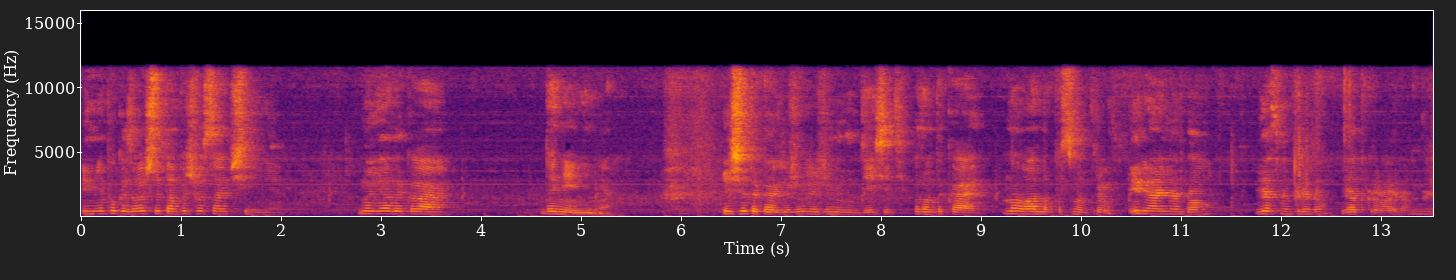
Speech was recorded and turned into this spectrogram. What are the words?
И мне показалось, что там пришло сообщение. Ну, я такая, да не-не-не. Еще такая лежу, лежу минут 10. Потом такая, ну ладно, посмотрю. И реально, да. Я смотрю, да? Я открываю, да? Mm.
